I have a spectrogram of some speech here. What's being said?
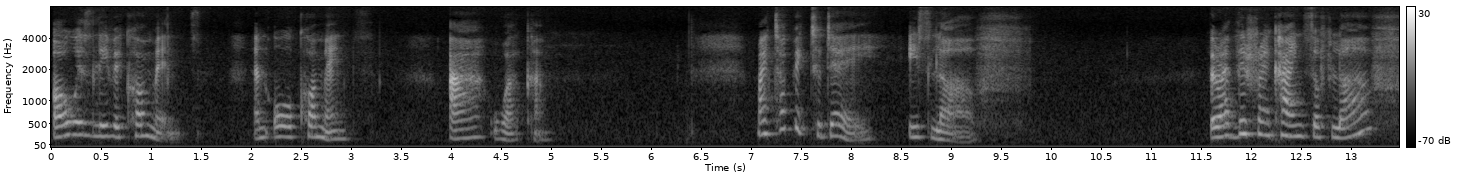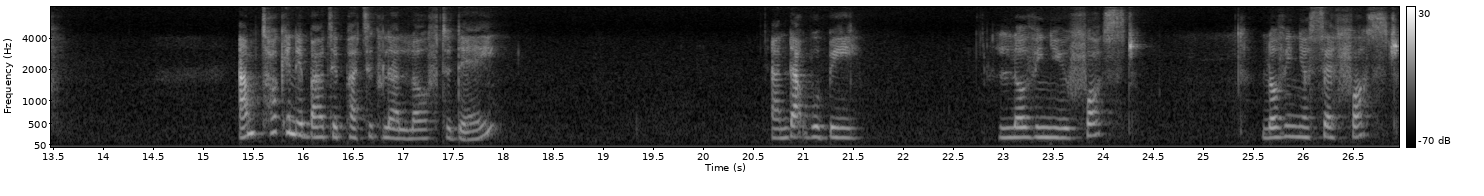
Always leave a comment and all comments are welcome. My topic today is love. There are different kinds of love. I'm talking about a particular love today, and that would be loving you first, loving yourself first,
